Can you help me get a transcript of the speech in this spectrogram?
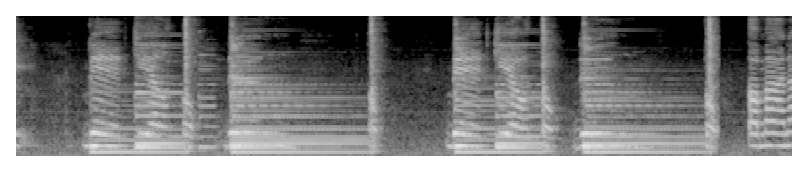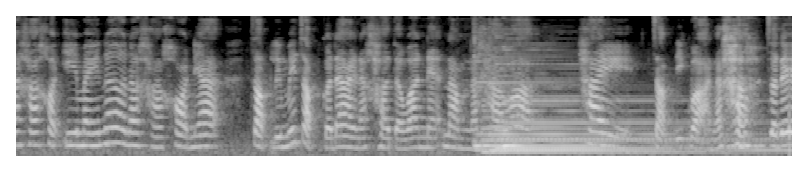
4 เบสเกี่ยวตบดึงตบเบสเกี่ยวตบดึงตบต่อมานะคะคอร์ด E minor นะคะคอร์ดเนี้ย จับหรือไม่จับก็ได้นะคะ แต่ว่าแนะนำนะคะว่าให้จับดีกว่านะคะ จะได้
